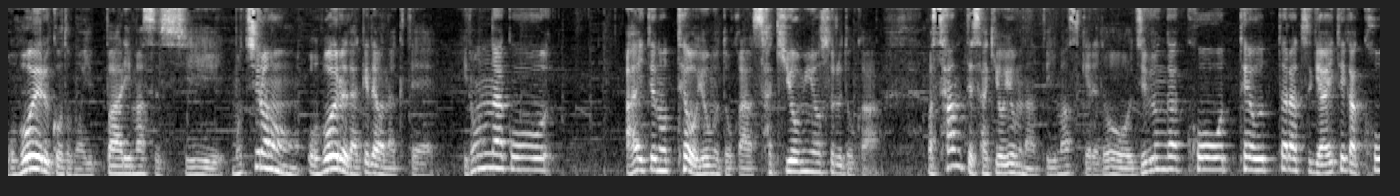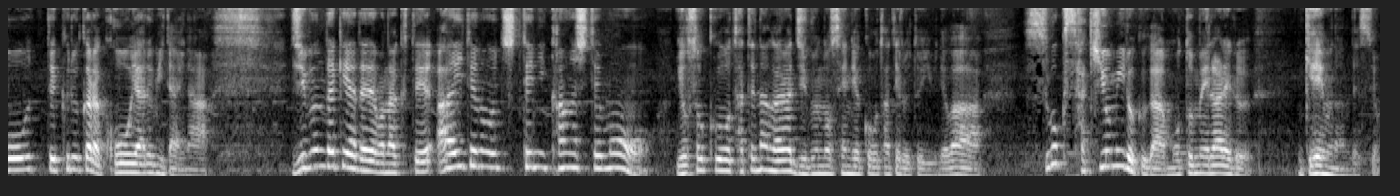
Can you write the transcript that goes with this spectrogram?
覚えることもいっぱいありますしもちろん覚えるだけではなくていろんなこう相手の手を読むとか先読みをするとか、まあ、3手先を読むなんて言いますけれど自分がこう手を打ったら次相手がこう打ってくるからこうやるみたいな自分だけではなくて相手の打ち手に関しても予測を立てながら自分の戦略を立てるという意味ではすごく先読み力が求められるゲームなんですよ。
